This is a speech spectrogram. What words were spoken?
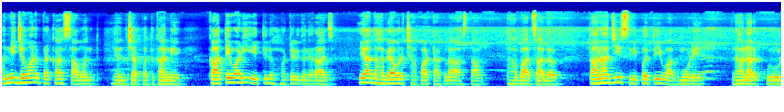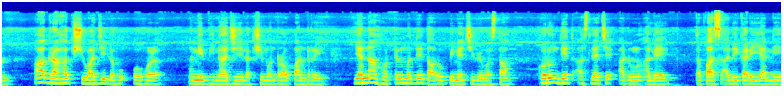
आणि जवान प्रकाश सावंत यांच्या पथकाने कातेवाडी येथील हॉटेल गणराज या धाब्यावर छापा टाकला असता धाबा चालक तानाजी श्रीपती वाघमोडे राहणार कुरुल हा ग्राहक शिवाजी लहू ओहळ आणि भिनाजी लक्ष्मणराव पांढरे यांना हॉटेलमध्ये दारू पिण्याची व्यवस्था करून देत असल्याचे आढळून आले. तपास अधिकारी यांनी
